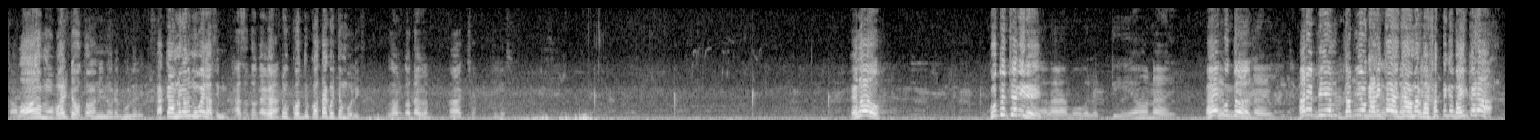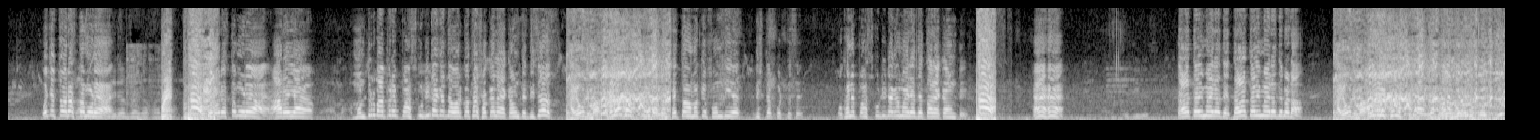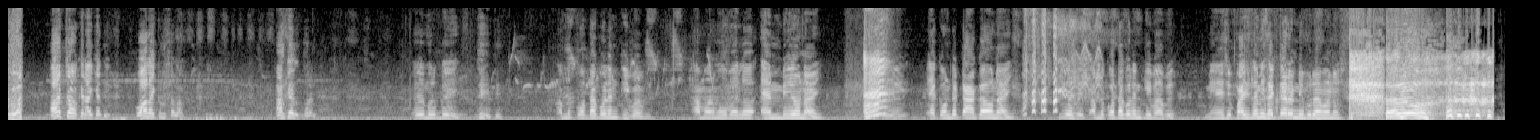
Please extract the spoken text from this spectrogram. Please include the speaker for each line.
Speaker 1: শালা মোবাইলটাও তো আনি নরে ভুলে রে কাকা আপনার কাছে মোবাইল আসেনি?
Speaker 2: আছে তো কাকা।
Speaker 1: একটু কদ্দুর কথা কইতাম বলি।
Speaker 2: লোন কথা কন।
Speaker 1: আচ্ছা
Speaker 2: ঠিক আছে।
Speaker 1: হ্যালো কুদ্দুর চানি রে।
Speaker 2: শালা মোবাইলে টিও নাই
Speaker 1: হ্যাঁ কুদ্দুর আরে বিএমডব্লিউ গাড়িটা যে আমার বাসার থেকে বাইর করা ওই যে চৌরাস্তা মোড়ে আয়। চৌরাস্তা মোড়ে আয়। আর এই মন্টুর বাপরে পাঁচ কোটি টাকা দেওয়ার কথা সকালে অ্যাকাউন্টে দিছস? সে তো আমাকে ফোন দিয়ে ডিস্টার্ব করতেছে। ওখানে পাঁচ কোটি টাকা মাইরা দে তার অ্যাকাউন্টে হ্যাঁ হ্যাঁ। তাড়াতাড়ি মাইরা দে তাড়াতাড়ি মাইরা দে বেটা। না। আচ্ছা ওকে রাইখা দি। ওয়ালাইকুম সালাম। আঙ্কেল ধরেন।
Speaker 2: এ মুরব্বি
Speaker 1: জি জি।
Speaker 2: আপনি কথা কইলেন কীভাবে? আমার মোবাইলও এমবিও নাই। অ্যাকাউন্টে টাকাও নাই। ঠিক আছে আপনি কথা বলেন কীভাবে? মেয়ে এসে সাইডটা আর নি বুড়া মানুষ।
